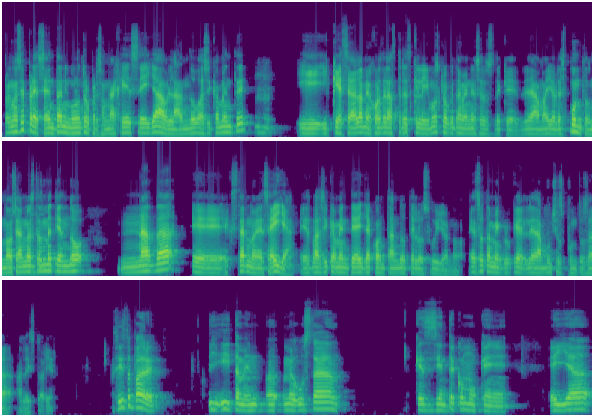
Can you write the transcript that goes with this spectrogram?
pero no se presenta ningún otro personaje, es ella hablando básicamente, y, que sea la mejor de las tres que leímos, creo que también eso es de que le da mayores puntos, ¿no? O sea, no estás metiendo nada eh, externo, es ella, es básicamente ella contándote lo suyo, ¿no? Eso también creo que le da muchos puntos a la historia. Sí, está padre. Y, y también ah, me gusta que se siente como que ella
